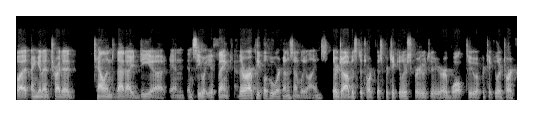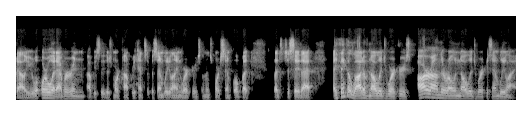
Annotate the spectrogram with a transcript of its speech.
but I'm going to try to challenge that idea and, and see what you think. There are people who work on assembly lines. Their job is to torque this particular screw to or bolt to a particular torque value or whatever. And obviously, there's more comprehensive assembly line workers and it's more simple, but let's just say that. I think a lot of knowledge workers are on their own knowledge work assembly line.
